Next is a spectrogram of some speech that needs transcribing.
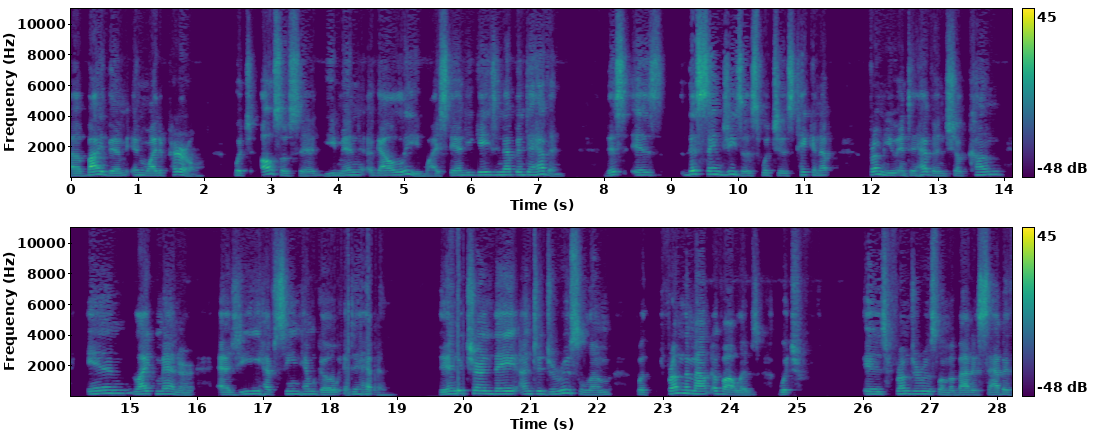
uh, by them in white apparel which also said, Ye men of Galilee, why stand ye gazing up into heaven? This is this same Jesus which is taken up from you into heaven shall come in like manner as ye have seen him go into heaven. Then returned they unto Jerusalem with, from the Mount of Olives, which is from Jerusalem about a Sabbath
